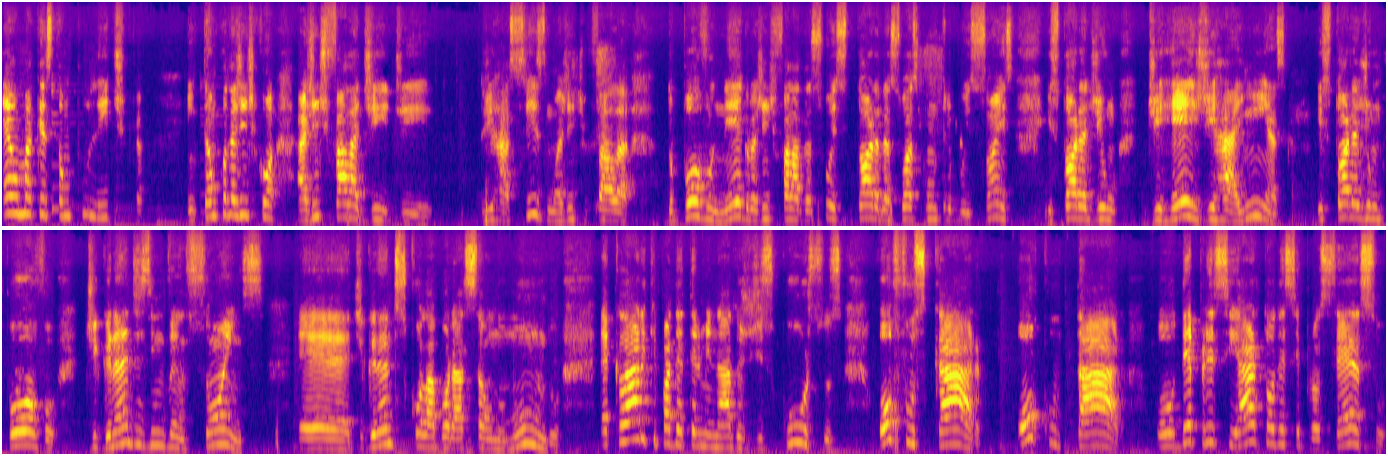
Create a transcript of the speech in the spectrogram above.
é uma questão política. Então, quando a gente, a gente fala de, de de racismo, a gente fala do povo negro, a gente fala da sua história, das suas contribuições, história de, um, de reis, de rainhas, história de um povo, de grandes invenções, é, de grandes colaboração no mundo. É claro que para determinados discursos, ofuscar, ocultar ou depreciar todo esse processo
